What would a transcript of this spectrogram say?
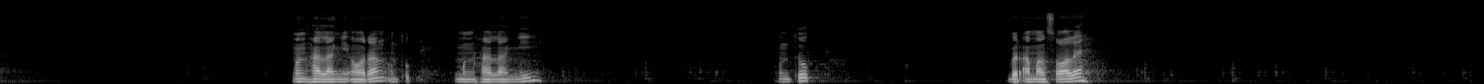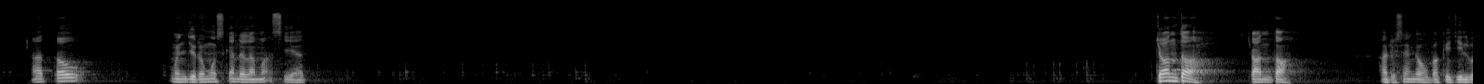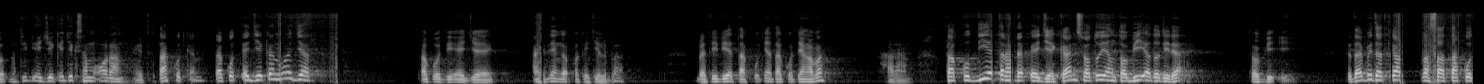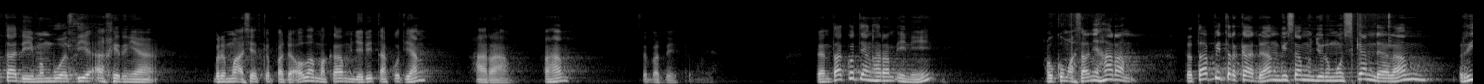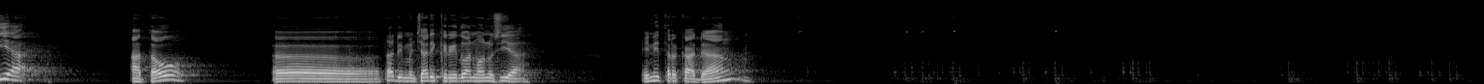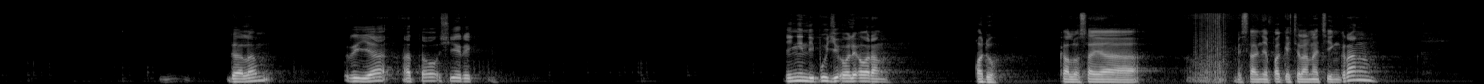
menghalangi orang untuk menghalangi untuk beramal soleh atau menjerumuskan dalam maksiat. Contoh, contoh. Aduh saya enggak mau pakai jilbab, nanti dia ejek-ejek sama orang. Itu takut kan? Takut ejekan wajar takut diejek, akhirnya enggak pakai jilbab. Berarti dia takutnya takut yang apa? Haram. Takut dia terhadap ejekan suatu yang tobi atau tidak? Tobi'i. Tetapi tatkala rasa takut tadi membuat dia akhirnya bermaksiat kepada Allah maka menjadi takut yang haram. Paham? Seperti itu. Dan takut yang haram ini hukum asalnya haram. Tetapi terkadang bisa menjerumuskan dalam riak atau uh, tadi mencari keriduan manusia. Ini terkadang dalam ria atau syirik. Ingin dipuji oleh orang. Waduh, kalau saya misalnya pakai celana cingkrang,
